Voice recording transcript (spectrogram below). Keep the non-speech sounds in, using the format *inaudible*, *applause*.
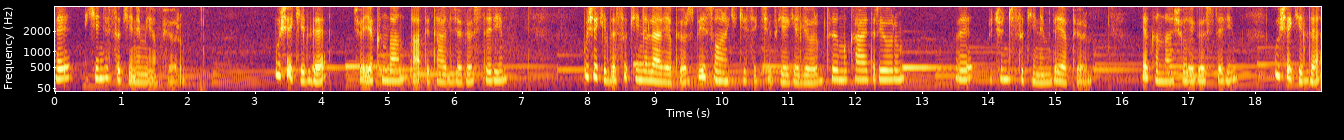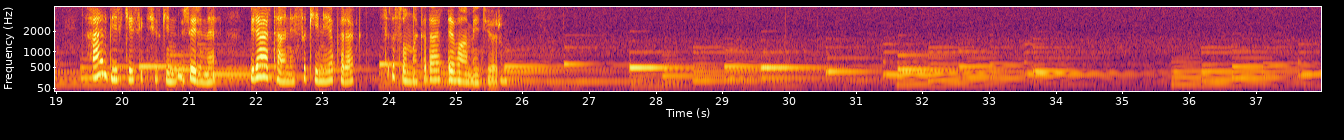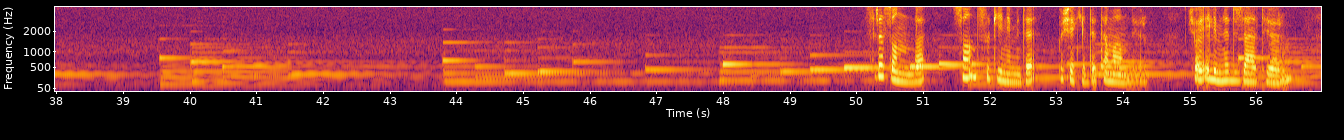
ve ikinci sık iğnemi yapıyorum. Bu şekilde şöyle yakından daha detaylıca göstereyim. Bu şekilde sık iğneler yapıyoruz. Bir sonraki kesik çizgiye geliyorum. Tığımı kaydırıyorum ve üçüncü sık iğnemi de yapıyorum. Yakından şöyle göstereyim. Bu şekilde her bir kesik çizginin üzerine birer tane sık iğne yaparak sıra sonuna kadar devam ediyorum. Sıra sonunda son sık iğnemi de bu şekilde tamamlıyorum. Şöyle elimle düzeltiyorum.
